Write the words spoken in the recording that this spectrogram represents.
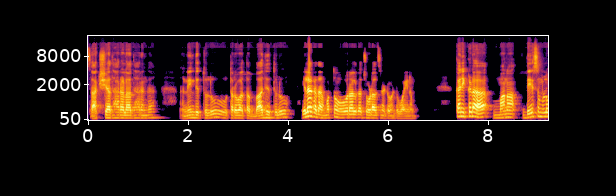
సాక్ష్యాధారాల ఆధారంగా నిందితులు తర్వాత బాధితులు ఇలా కదా మొత్తం ఓవరాల్గా చూడాల్సినటువంటి వైనం. కానీ ఇక్కడ మన దేశంలో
